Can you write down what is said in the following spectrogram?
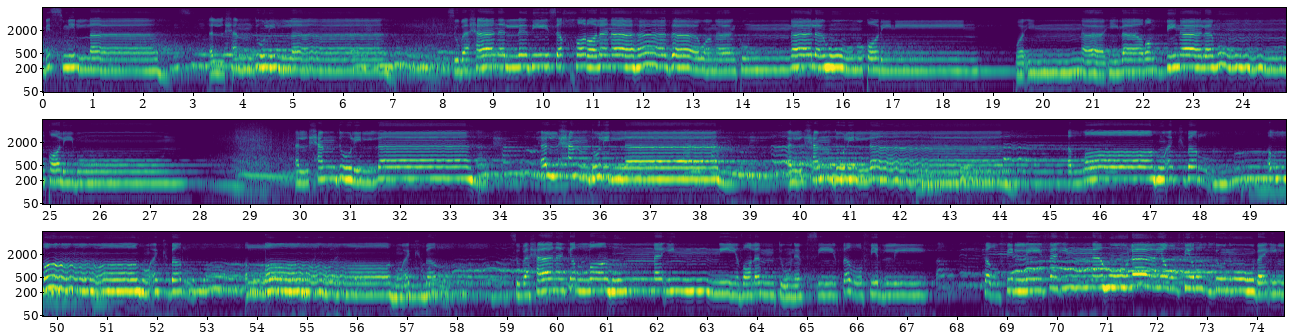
بسم الله. الحمد لله. سبحان الذي سخر لنا هذا وما كنا له مقرنين. وإنا إلى ربنا لمنقلبون. الحمد لله الحمد لله الحمد لله الله أكبر. الله أكبر. الله أكبر. سبحانك اللهم إني ظلمت نفسي فاغفر لي. فاغفر لي فإنه لا يغفر الذنوب إلا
